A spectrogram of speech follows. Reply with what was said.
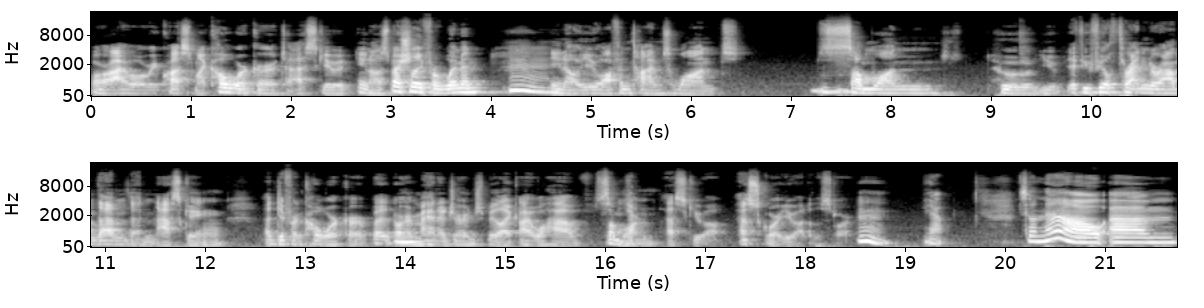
or I will request my coworker to escort, you you know, especially for women. Hmm. You know, you oftentimes want someone who you, if you feel threatened around them, then asking a different coworker, but or a hmm. manager, and just be like, I will have someone escort you out, escort you out of the store. Hmm, yeah. So now, um,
